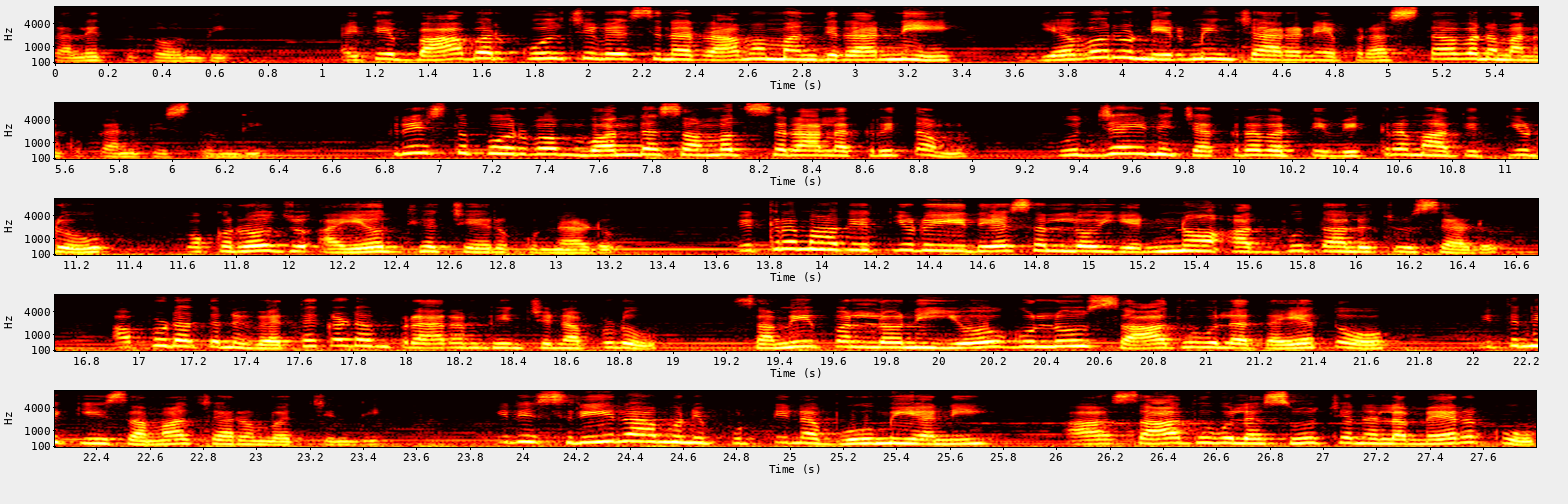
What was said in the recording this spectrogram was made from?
తలెత్తుతోంది. అయితే బాబర్ కూల్చివేసిన రామ మందిరాన్ని ఎవరు నిర్మించారనే ప్రస్తావన మనకు కనిపిస్తుంది. క్రీస్తుపూర్వం వంద సంవత్సరాల క్రితం ఉజ్జయిని చక్రవర్తి విక్రమాదిత్యుడు ఒకరోజు అయోధ్య చేరుకున్నాడు. విక్రమాదిత్యుడు ఈ దేశంలో ఎన్నో అద్భుతాలు చూశాడు. అప్పుడు అతను వెతకడం ప్రారంభించినప్పుడు సమీపంలోని యోగులు సాధువుల దయతో ఇతనికి సమాచారం వచ్చింది. ఇది శ్రీరాముని పుట్టిన భూమి అని ఆ సాధువుల సూచనల మేరకు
